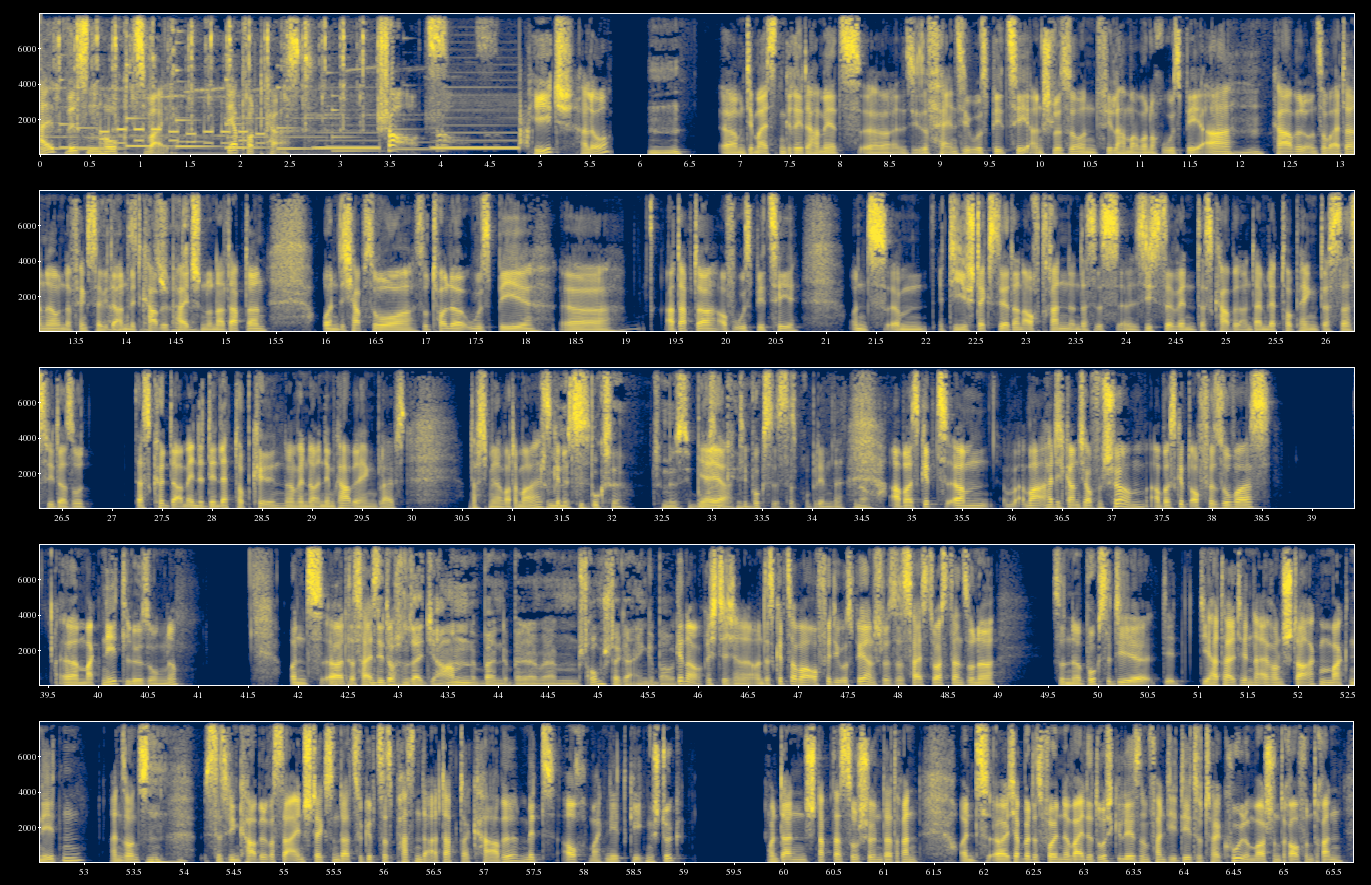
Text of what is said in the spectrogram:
Halbwissen hoch 2, der Podcast. Shorts. Peach, hallo? Mhm. Ähm, die meisten Geräte haben jetzt äh, diese fancy USB-C-Anschlüsse und viele haben aber noch USB-A-Kabel und so weiter. Ne? Und da fängst du ja wieder Ja, an mit Kabelpeitschen und Adaptern. Und ich habe so so tolle USB-Adapter auf USB-C. Und ähm, die steckst du ja dann auch dran und das ist, äh, siehst du, wenn das Kabel an deinem Laptop hängt, dass das wieder so, das könnte am Ende den Laptop killen, ne, wenn du an dem Kabel hängen bleibst. Da dachte ich mir, warte mal, es Zumindest die gibt Buchse. Zumindest die ja, Buchse. ja, killen. die Buchse ist das Problem, ne? Genau. Aber es gibt, ähm, war, hatte ich gar nicht auf dem Schirm, aber es gibt auch für sowas äh, Magnetlösungen, ne? Und äh, Ja, das, haben heißt, die doch schon seit Jahren bei, bei, beim Stromstecker eingebaut. genau, richtig. Ne? Und das gibt's aber auch für die USB-Anschlüsse. Das heißt, du hast dann so eine so eine Buchse, die, die, die hat halt hinten einfach einen starken Magneten. Ansonsten Mhm. ist das wie ein Kabel, was du einsteckst und dazu gibt's das passende Adapterkabel mit auch Magnetgegenstück. Und dann schnappt das so schön da dran. Und äh, ich habe mir das vorhin eine Weile durchgelesen und fand die Idee total cool und war schon drauf und dran,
